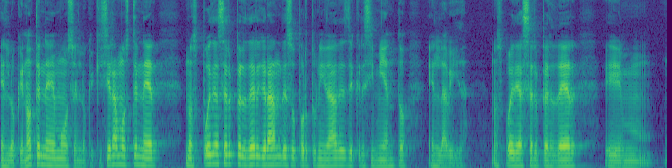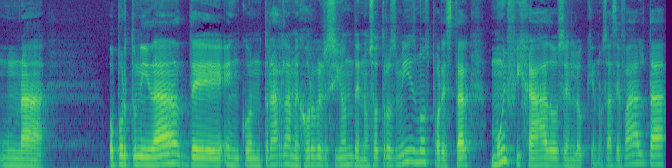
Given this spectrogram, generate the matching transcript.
en lo que no tenemos, en lo que quisiéramos tener, nos puede hacer perder grandes oportunidades de crecimiento en la vida. Nos puede hacer perder em, una oportunidad de encontrar la mejor versión de nosotros mismos por estar muy fijados en lo que nos hace falta,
